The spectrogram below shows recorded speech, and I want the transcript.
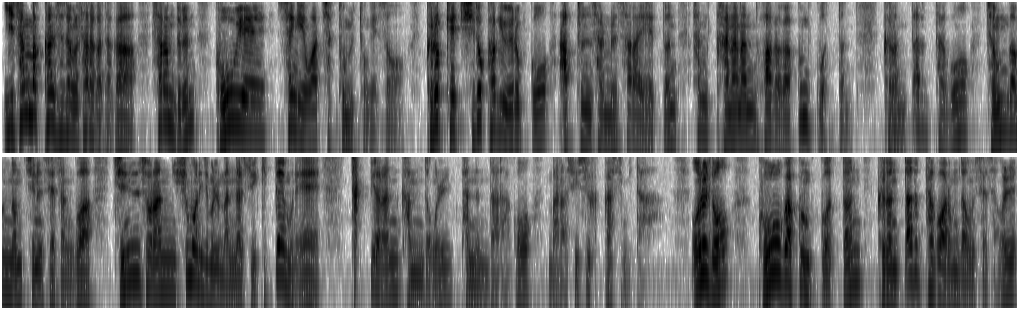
이 삭막한 세상을 살아가다가 사람들은 고우의 생애와 작품을 통해서 그렇게 지독하게 외롭고 아픈 삶을 살아야 했던 한 가난한 화가가 꿈꾸었던 그런 따뜻하고 정감 넘치는 세상과 진솔한 휴머니즘을 만날 수 있기 때문에 특별한 감동을 받는다라고 말할 수 있을 것 같습니다. 오늘도 고우가 꿈꾸었던 그런 따뜻하고 아름다운 세상을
